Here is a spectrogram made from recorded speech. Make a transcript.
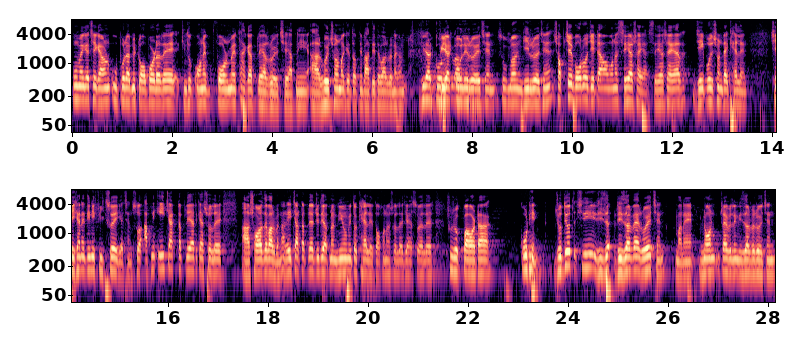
কমে গেছে কারণ উপরে আপনি টপ অর্ডারে কিন্তু অনেক ফর্মে থাকা প্লেয়ার রয়েছে। আপনি আর রোহিত শর্মাকে তো আপনি বাদ দিতে পারবেন না কারণ বিরাট কোহলি বিরাট কোহলি রয়েছেন সুমন গিল রয়েছেন। সবচেয়ে বড় যেটা আমার মনে হয় শ্রেয়াস আয়ার শ্রেয়াস আয়ার যেই পজিশনটায় খেলেন সেইখানে তিনি ফিক্স হয়ে গেছেন। সো আপনি এই চারটা প্লেয়ারকে আসলে সরাতে পারবেন আর এই চারটা প্লেয়ার যদি আপনার নিয়মিত খেলে তখন আসলে জ্যাসওয়েলের সুযোগ পাওয়াটা কঠিন। যদিও তিনি রিজার্ভে রয়েছেন মানে নন ট্রাভেলিং রিজার্ভে রয়েছেন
